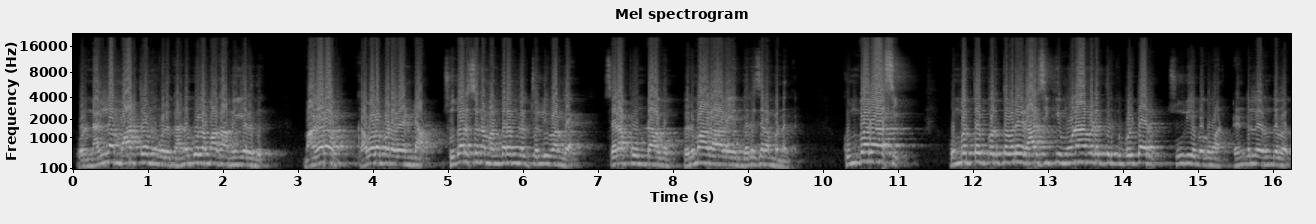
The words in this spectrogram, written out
ஒரு நல்ல மாற்றம் உங்களுக்கு அனுகூலமாக அமைகிறது. மகரம் கவலைப்பட வேண்டாம். சுதர்சன மந்திரங்கள் சொல்லிவாங்க. சிறப்பு உண்டாகும். பெருமாள் ஆலயம் தரிசனம் பண்ணுங்க. கும்பராசி. கும்பத்தை பொறுத்தவரை ராசிக்கு மூணாம் இடத்திற்கு போயிட்டார். சூரிய பகவான் ரெண்டுல இருந்தவர்.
